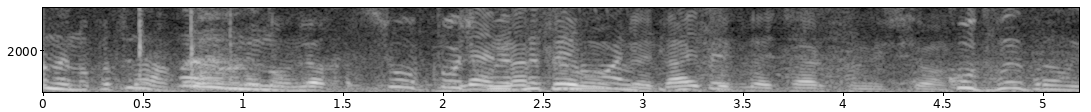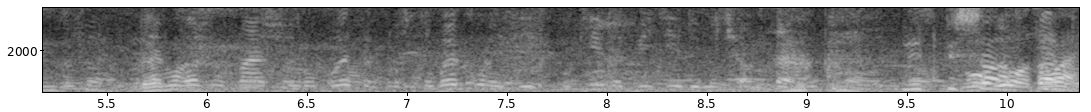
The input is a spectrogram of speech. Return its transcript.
Впевнено, пацани, впевнено. Бляха. Все, точку як на тренуванні. дайте, блядь, перцем і все. Кут вибрали і все. Можна знаєш, що робити, просто виконати і спокійно підійти до м'яча. Все. Не спіша, все.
